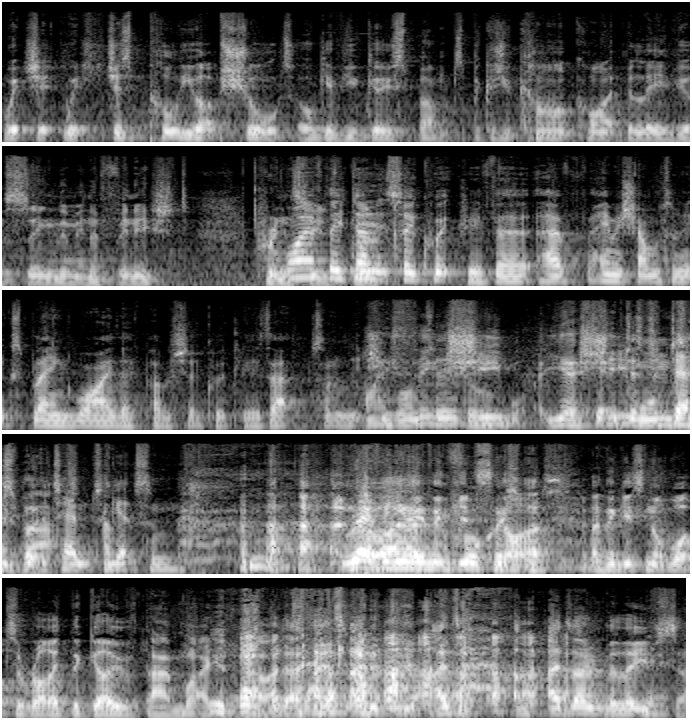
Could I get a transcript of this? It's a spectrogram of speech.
which, which just pull you up short or give you goosebumps because you can't quite believe you're seeing them in a finished printed Why have they done book. it so quickly? Have, they, have Hamish Hamilton explained why they've published so quickly? Is that something that she I wanted? think she, or yeah, she just wanted a desperate that. attempt to And- get some No, revenue I in think before it's not. Christmas? I think it's not what to ride the Gove bandwagon. Yeah, no, I, don't, I, don't, I, don't, I don't believe so.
